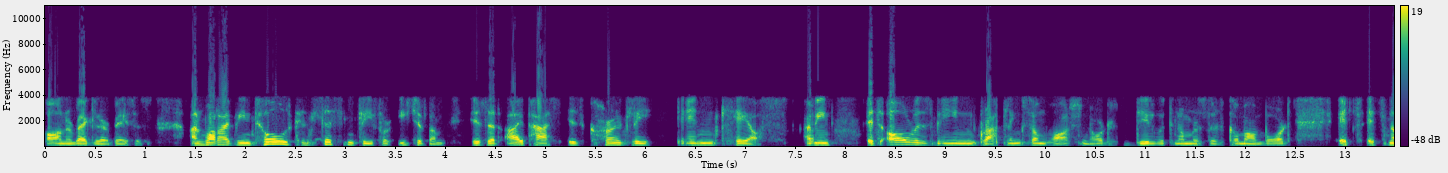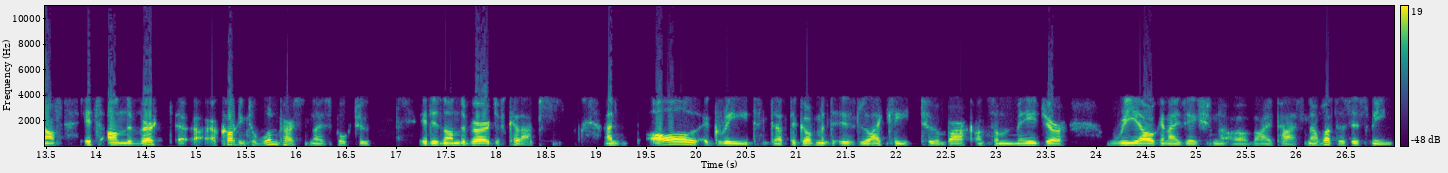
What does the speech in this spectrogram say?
on a regular basis. And what I've been told consistently for each of them is that IPAS is currently in chaos. I mean, it's always been grappling somewhat in order to deal with the numbers that have come on board. It's it's not. It's on the verge. Uh, according to one person I spoke to, it is on the verge of collapse. And all agreed that the government is likely to embark on some major reorganisation of IPAS. Now, what does this mean?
